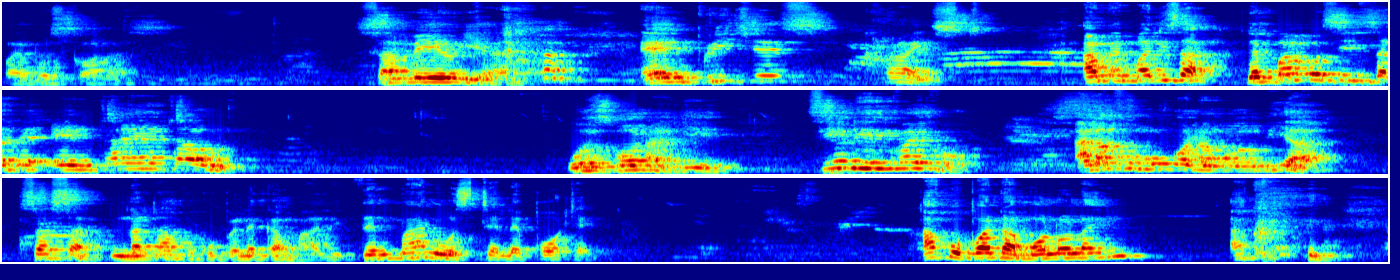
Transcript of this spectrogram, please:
Bible scholars, Samaria, and preaches Christ. amemaliza. The bible says that the entire town was born again. Sio ni revival? Alafu mungu anamwambia sasa nataka kukupeleka mahali. The man was teleported. Akupanda mololine Aku-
